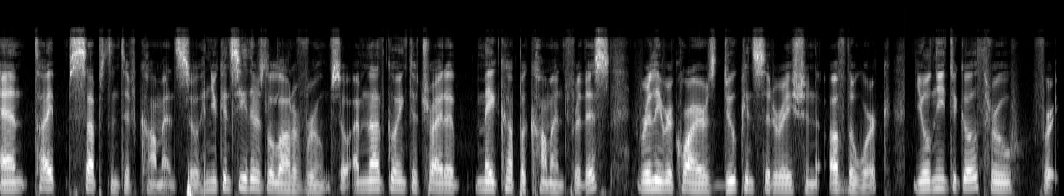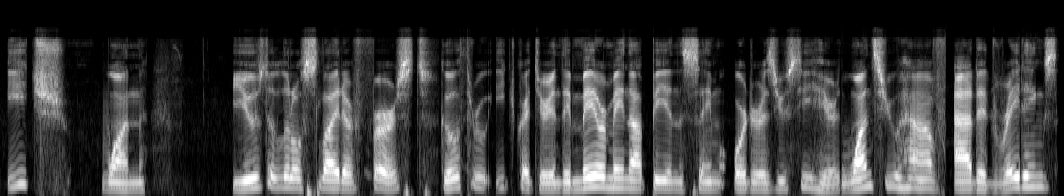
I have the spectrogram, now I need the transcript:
and type substantive comments. So, and you can see there's a lot of room. So I'm not going to try to make up a comment for this. It really requires due consideration of the work. You'll need to go through for each one use the little slider first, go through each criterion. They may or may not be in the same order as you see here. Once you have added ratings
